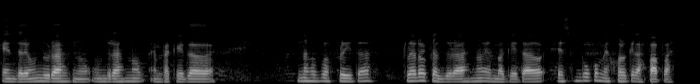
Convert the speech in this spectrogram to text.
entre un durazno, un durazno empaquetado unas papas fritas, claro que el durazno empaquetado es un poco mejor que las papas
